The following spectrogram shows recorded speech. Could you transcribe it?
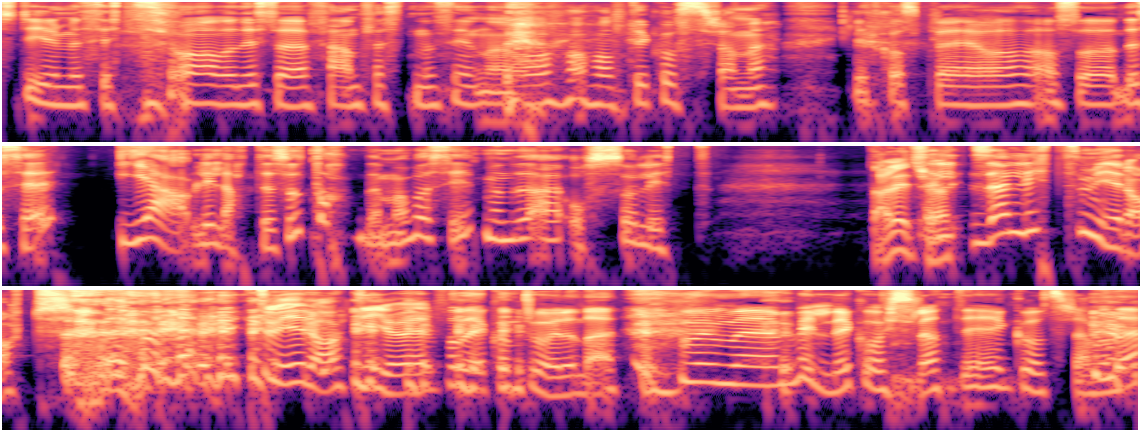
styrer med sitt og alle disse fanfestene sine og alltid koser seg med litt cosplay. Og, altså, det ser jævlig lættis ut, da, det må jeg bare si, men det er også litt det er litt er, det er litt mye rart. Litt mye rart de gjør på det kontoret der. Men uh, veldig koselig at de koser seg med det.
